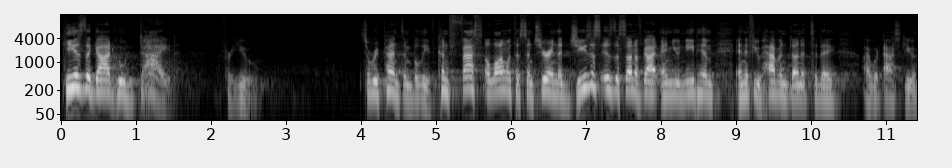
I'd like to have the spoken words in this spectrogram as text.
He is the God who died for you. So repent and believe. Confess along with the centurion that Jesus is the Son of God and you need him. And if you haven't done it today, I would ask you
